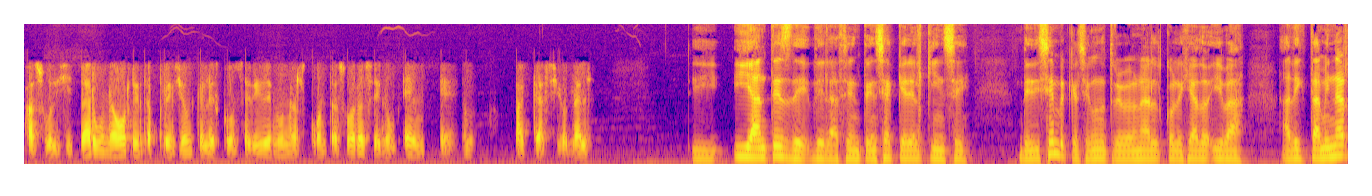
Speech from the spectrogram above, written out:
a solicitar una orden de aprehensión que les concedida en unas cuantas horas en un, en, vacacional. Y, y antes de, de, la sentencia que era el 15 de diciembre, que el segundo tribunal colegiado iba a dictaminar.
